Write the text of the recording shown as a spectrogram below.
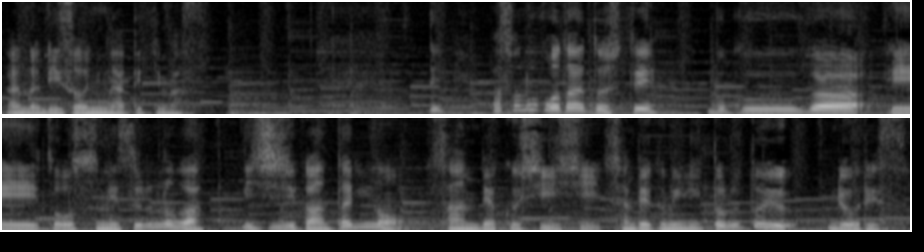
あの理想になってきます。で、まあ、その答えとして僕が、えーと、お勧めするのが1時間あたりの 300cc、300ml という量です。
